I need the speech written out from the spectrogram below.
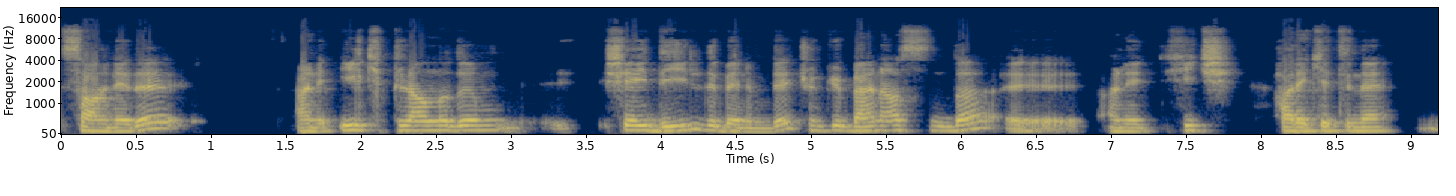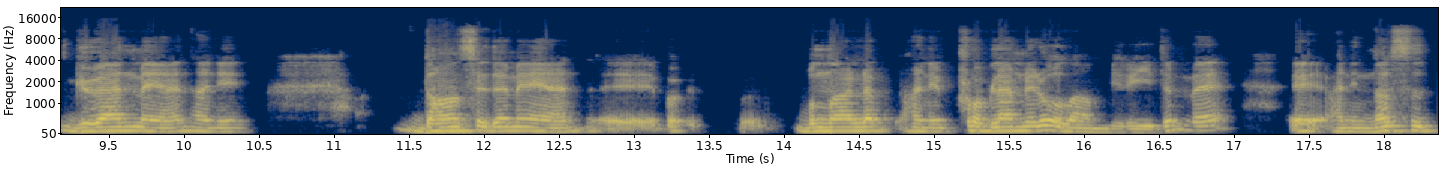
sahnede hani ilk planladığım şey değildi benim de. Çünkü ben aslında e, hani hiç hareketine güvenmeyen, hani dans edemeyen, e, bunlarla hani problemleri olan biriydim ve e, hani nasıl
